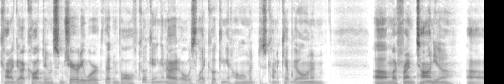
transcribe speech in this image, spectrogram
kind of got caught doing some charity work that involved cooking. And I had always liked cooking at home and just kind of kept going. And uh, my friend Tanya uh,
